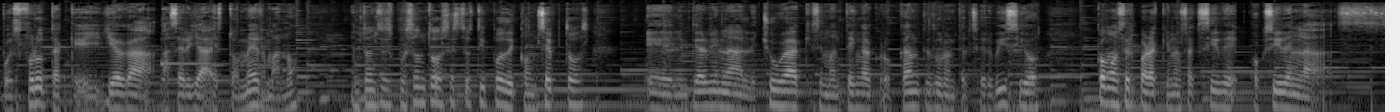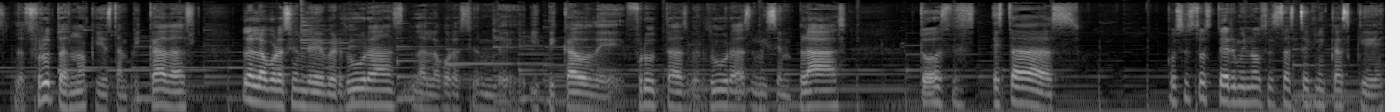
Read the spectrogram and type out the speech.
pues fruta que llega a ser ya esto merma, ¿no? Entonces pues son todos estos tipos de conceptos eh, limpiar bien la lechuga, que se mantenga crocante durante el servicio, cómo hacer para que no se oxiden las, las frutas ¿no? que ya están picadas, la elaboración de verduras, la elaboración de, y picado de frutas, verduras, mise en place, todas estas, pues estos términos, estas técnicas que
